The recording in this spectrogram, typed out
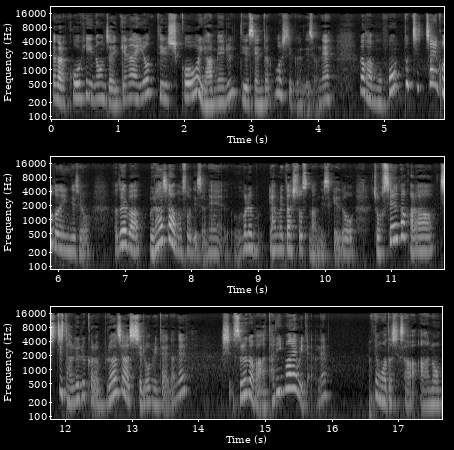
だからコーヒー飲んじゃいけないよっていう思考をやめるっていう選択をしていくんですよね。だからもうほんとちっちゃいことでいいんですよ。例えばブラジャーもそうですよね。これやめた一つなんですけど女性だから父垂れるからブラジャーしろみたいなね。するのが当たり前みたいなね。でも私さあの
